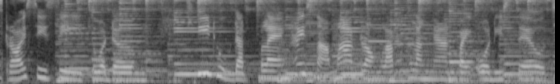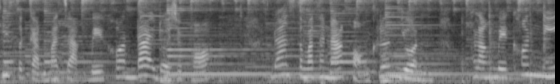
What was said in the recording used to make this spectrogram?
800 ซีซี ตัวเดิม ที่ถูกดัดแปลงให้สามารถรองรับพลังงานไบโอดีเซล ที่สกัดมาจากเบคอนได้โดยเฉพาะ ด้านสมรรถนะของเครื่องยนต์ ลังเบคอนนี้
